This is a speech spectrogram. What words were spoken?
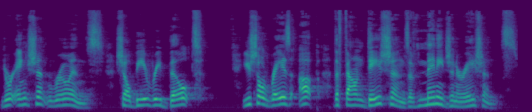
Your ancient ruins shall be rebuilt. You shall raise up the foundations of many generations.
